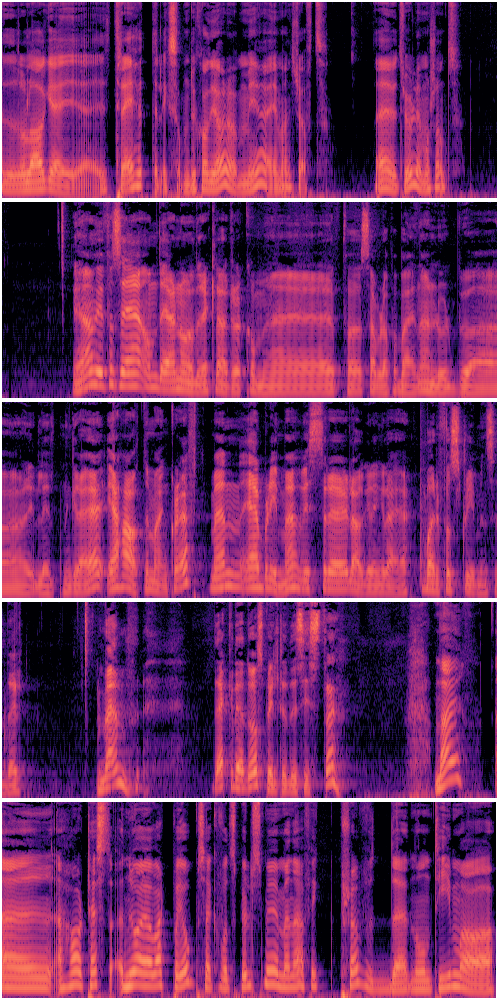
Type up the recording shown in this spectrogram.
å lage ei trehytte, liksom. Du kan gjøre mye i Minecraft. Det er utrolig morsomt. Ja, vi får se om det er noe dere klarer å komme på sabla på beina. En lolbua-liten greie. Jeg hater Minecraft, men jeg blir med hvis dere lager en greie. Bare for streamen sin del. Men det er ikke det du har spilt i det siste. Nei, Uh, jeg har testa Nå har jeg vært på jobb, så jeg har ikke fått spilt så mye, men jeg fikk prøvd noen timer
